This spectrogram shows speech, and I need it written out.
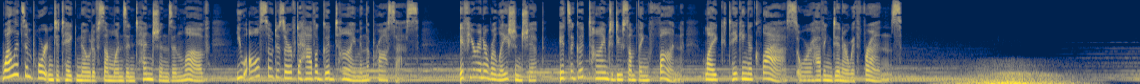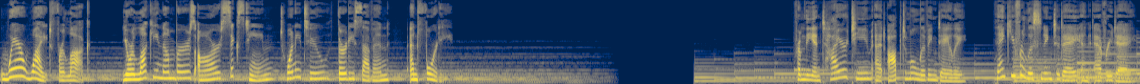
While it's important to take note of someone's intentions in love, you also deserve to have a good time in the process. If you're in a relationship, it's a good time to do something fun, like taking a class or having dinner with friends. Wear white for luck. Your lucky numbers are 16, 22, 37, and 40. From the entire team at Optimal Living Daily, thank you for listening today and every day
